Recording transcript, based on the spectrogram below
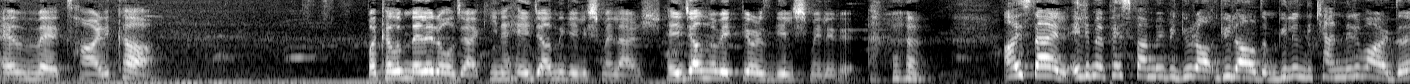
Evet, harika. Bakalım neler olacak. Yine heyecanlı gelişmeler. Heyecanla bekliyoruz gelişmeleri. Aysel, elime pes pembe bir gül, al- gül aldım. Gülün dikenleri vardı.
